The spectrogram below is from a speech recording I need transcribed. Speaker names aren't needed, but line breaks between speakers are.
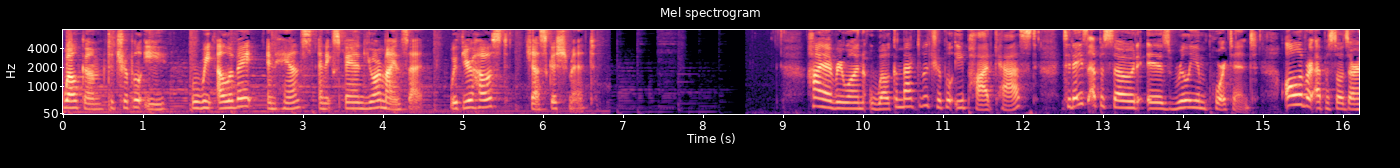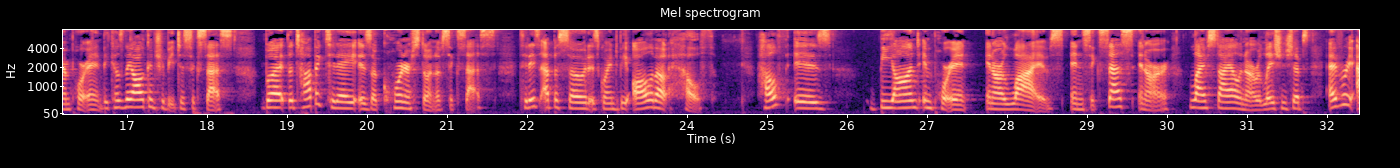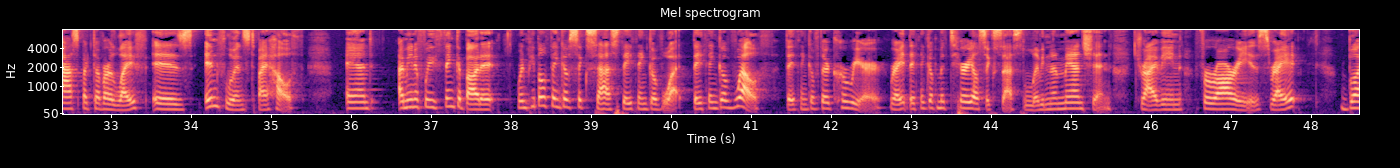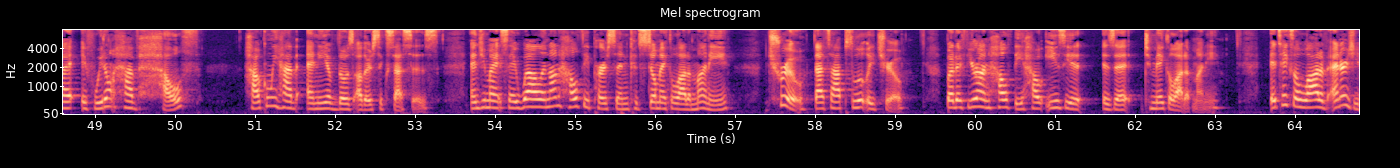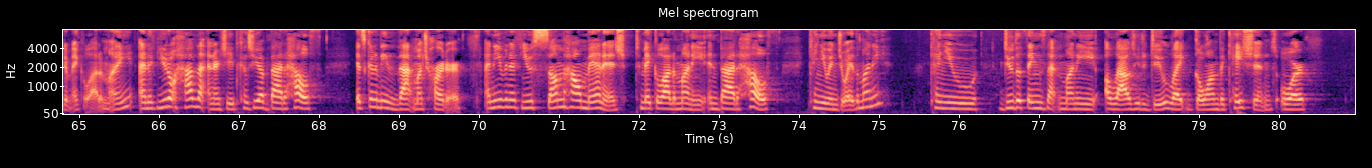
Welcome to Triple E, where we elevate, enhance, and expand your mindset with your host, Jessica Schmidt. Hi, everyone. Welcome back to the Triple E podcast. Today's episode is really important. All of our episodes are important because they all contribute to success, but the topic today is a cornerstone of success. Today's episode is going to be all about health. Health is beyond important in our lives, in success, in our lifestyle, in our relationships. Every aspect of our life is influenced by health. And I mean, if we think about it, when people think of success, they think of what? They think of wealth. They think of their career, right? They think of material success, living in a mansion, driving Ferraris, right? But if we don't have health, how can we have any of those other successes? And you might say, well, an unhealthy person could still make a lot of money. True, that's absolutely true. But if you're unhealthy, how easy is it to make a lot of money? It takes a lot of energy to make a lot of money, and if you don't have that energy because you have bad health, it's going to be that much harder. And even if you somehow manage to make a lot of money in bad health, can you enjoy the money? Can you do the things that money allows you to do, like go on vacations or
